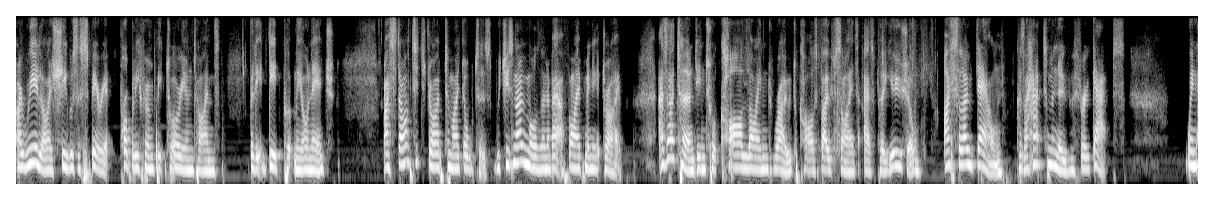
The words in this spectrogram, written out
I realised she was a spirit, probably from Victorian times, but it did put me on edge. I started to drive to my daughter's, which is no more than about a five minute drive. As I turned into a car lined road, cars both sides as per usual, I slowed down because I had to maneuver through gaps. When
